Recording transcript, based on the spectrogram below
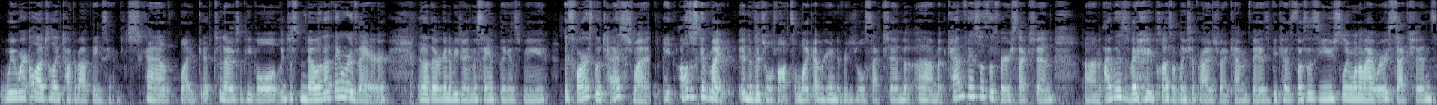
we weren't allowed to like talk about the exam just kind of like get to know some people just know that they were there and that they were going to be doing the same thing as me. As far as the test went i'll just give my individual thoughts on like every individual section. Um chem phys was the first section. Um i was very pleasantly surprised by chem phys because this is usually one of my worst sections.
